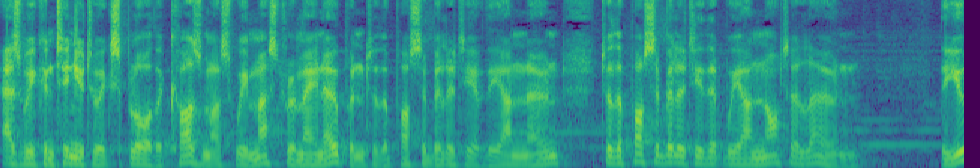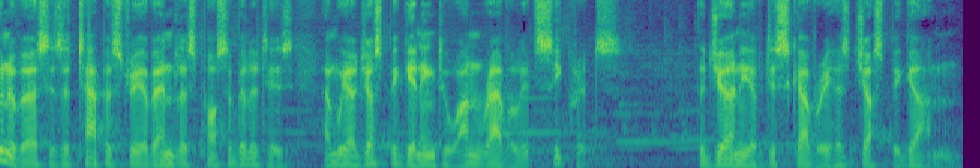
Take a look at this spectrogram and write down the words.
As we continue to explore the cosmos, we must remain open to the possibility of the unknown, to the possibility that we are not alone. The universe is a tapestry of endless possibilities, and we are just beginning to unravel its secrets. The journey of discovery has just begun.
